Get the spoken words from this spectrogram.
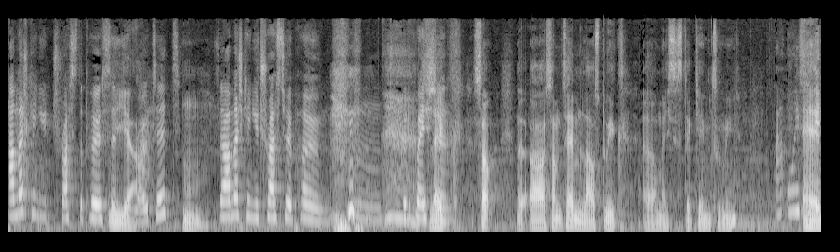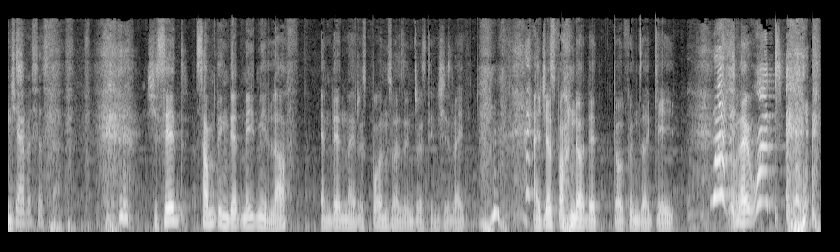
how much can you trust the person Yeah. who wrote it? Mm. So how much can you trust her poem? Hmm, good question. Like some uh, sometime last week, uh, my sister came to me. I always forget and- you have a sister. She said something that made me laugh, and then my response was interesting. She's like, "I just found out that dolphins are gay." What? I'm like, "What?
